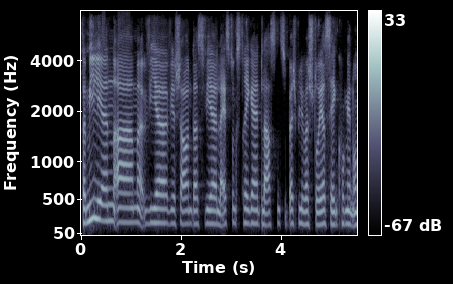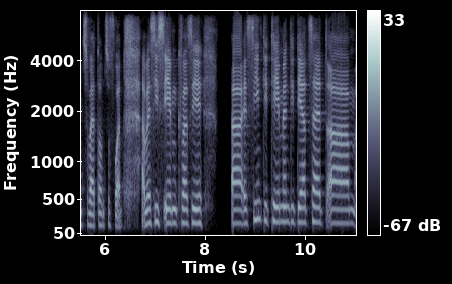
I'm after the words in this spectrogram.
Familien. Ähm, wir, wir schauen, dass wir Leistungsträger entlasten, zum Beispiel über Steuersenkungen und so weiter und so fort. Aber es ist eben quasi es sind die Themen, die derzeit ähm,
